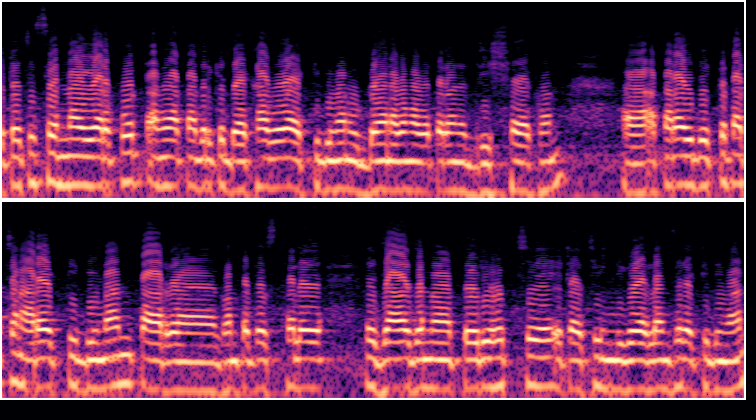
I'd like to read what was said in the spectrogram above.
এটা হচ্ছে চেন্নাই এয়ারপোর্ট। আমি আপনাদেরকে দেখাবো একটি বিমান উড্ডয়ন এবং অবতরণের দৃশ্য এখন। আপনারা এই দেখতে পাচ্ছেন আরও একটি বিমান। তার গন্তব্যস্থলে যাওয়ার জন্য তৈরি হচ্ছে। এটা হচ্ছে ইন্ডিগো এয়ারলাইন্সের একটি বিমান।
